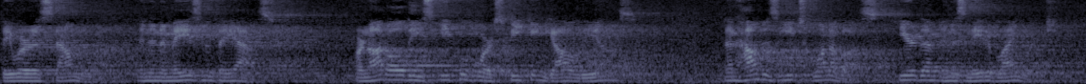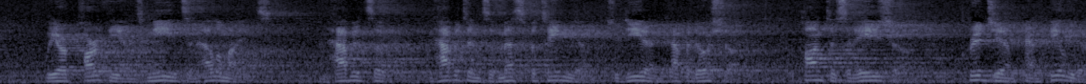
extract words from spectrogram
They were astounded, and in amazement they asked, Are not all these people who are speaking Galileans? Then how does each one of us hear them in his native language? We are Parthians, Medes, and Elamites, inhabitants of, inhabitants of Mesopotamia, Judea and Cappadocia, Pontus and Asia, Phrygia and Pamphylia,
